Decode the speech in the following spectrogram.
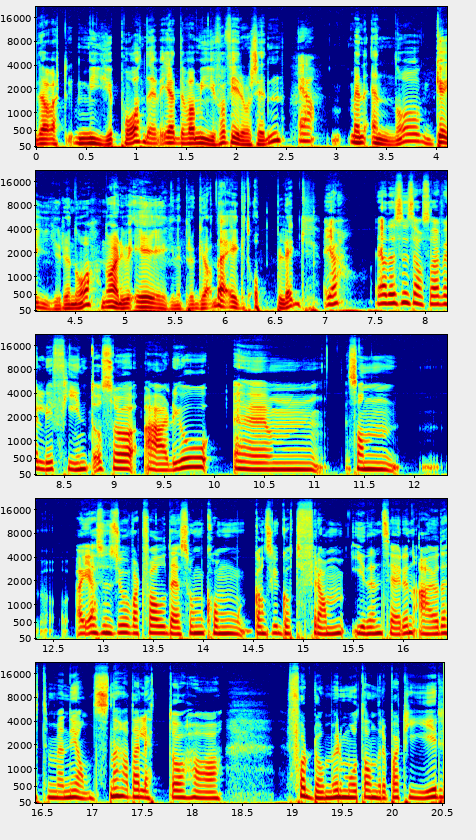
det har vært mye på. Det, det var mye for fire år siden, Ja. men enda gøyere nå. Nå er det jo egne program, det er eget opplegg. Ja, ja det syns jeg også er veldig fint. Og så er det jo um, sånn Jeg syns jo i hvert fall det som kom ganske godt fram i den serien, er jo dette med nyansene. At det er lett å ha fordommer mot andre partier,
